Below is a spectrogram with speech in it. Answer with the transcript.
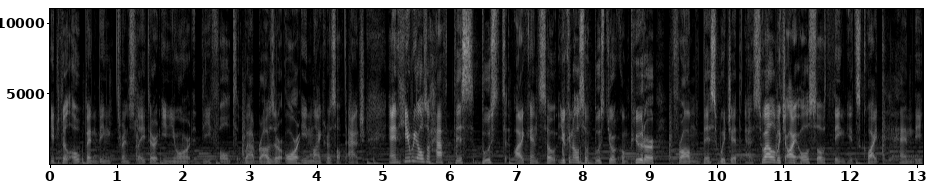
it will open Bing translator in your default web browser or in Microsoft Edge. And here we also have this boost icon. So you can also boost your computer from this widget as well, which I also think it's quite handy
